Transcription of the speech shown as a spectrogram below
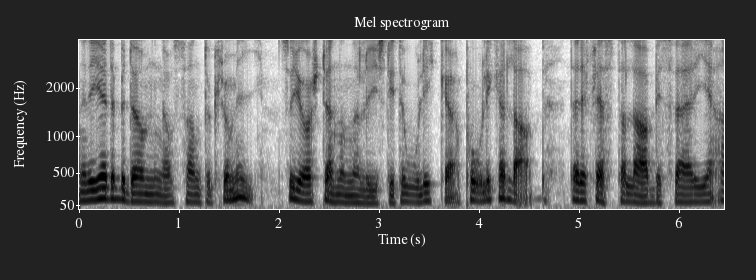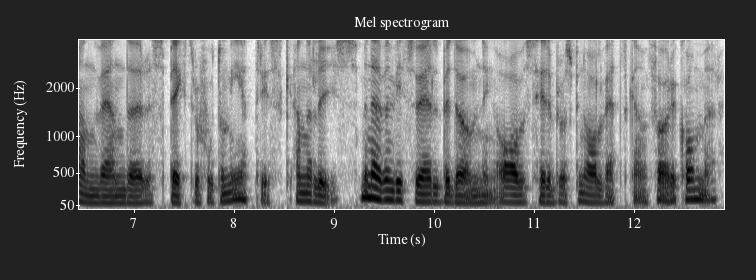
När det gäller bedömning av santokromi så görs denna analys lite olika på olika labb, där de flesta labb i Sverige använder spektrofotometrisk analys, men även visuell bedömning av cerebrospinalvätskan förekommer.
